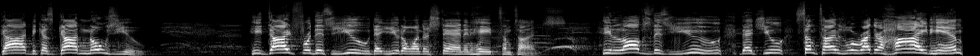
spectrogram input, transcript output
God, because God knows you. He died for this you that you don't understand and hate sometimes. He loves this you that you sometimes will rather hide him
